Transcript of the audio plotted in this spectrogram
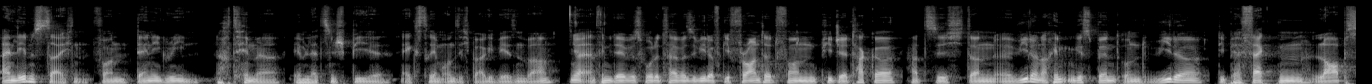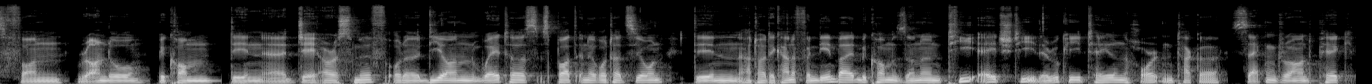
ein Lebenszeichen von Danny Green, nachdem er im letzten Spiel extrem unsichtbar gewesen war. Ja, Anthony Davis wurde teilweise wieder gefrontet von PJ Tucker, hat sich dann äh, wieder nach hinten gespinnt und wieder die perfekten Lobs von Rondo bekommen, den äh, J.R. Smith oder Dion Waiters Spot in der Rotation, den hat heute keiner von den beiden bekommen, sondern THT, der Rookie Talon Horton Tucker, Second Round Pick,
